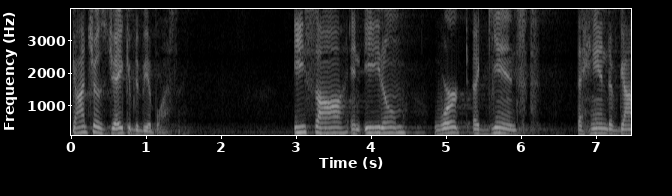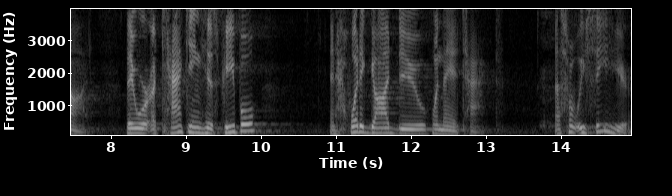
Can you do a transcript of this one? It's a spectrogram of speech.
God chose Jacob to be a blessing. Esau and Edom worked against the hand of God. They were attacking his people. And what did God do when they attacked? That's what we see here.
